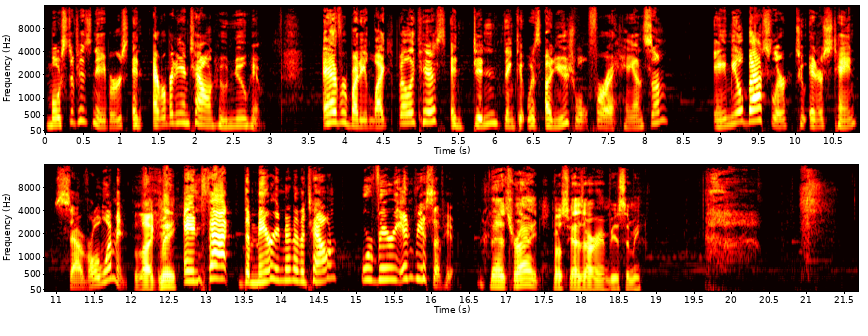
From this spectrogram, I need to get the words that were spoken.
most of his neighbors and everybody in town who knew him. Everybody liked Bela Kiss and didn't think it was unusual for a handsome, amiable bachelor to entertain several women. Like me. In fact, the married men of the town were very envious of him. That's right. Most guys are envious of me.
